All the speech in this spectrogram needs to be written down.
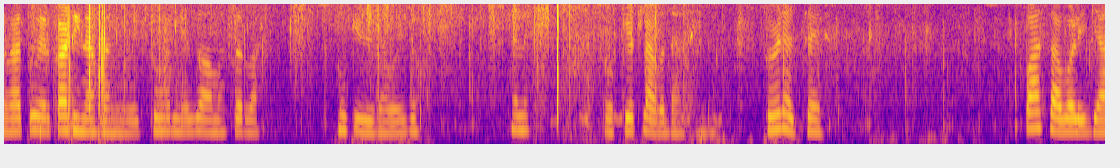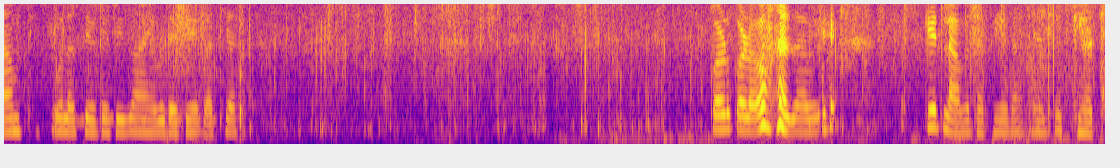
આ તુવેર કાઢી નાખવાની હોય, ઢોરને જો આમાં સરવા મૂકી દીધા હોય, જો. એને તો કેટલા બધા ધોડ્યા જ જાય પાસા વળી ગયા આમથી, ઓલા શેઠેથી જો અહીંયા બધા ભેગા થયા કડકડ અવાજ આવે. કેટલા બધા ભેગા થયા જો ઘેટ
